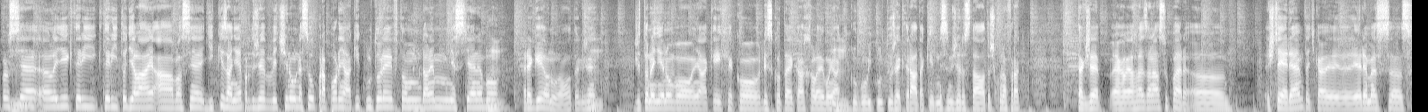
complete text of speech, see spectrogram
prostě Hmm. mm. lidi, který, který to dělají a vlastně díky za ně, protože většinou nesou prapor nějaký kultury v tom daném městě nebo Hmm. mm. regionu, no, takže mm. Že to není jenom o nějakých jako diskotékách, ale o nějaký Hmm. mm. klubové kultuře, která taky myslím, že dostává trošku na frak. Takže jahle za nás super. Uh, ještě jedem, teďka jedeme z, z,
